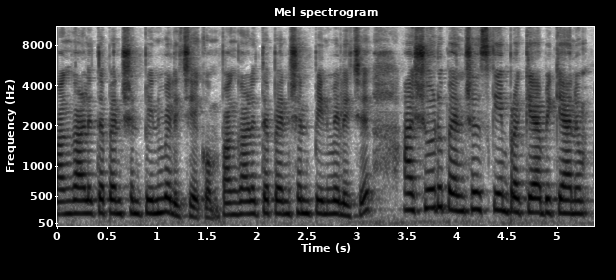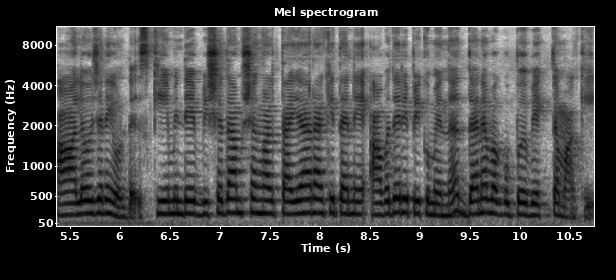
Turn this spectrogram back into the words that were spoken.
പങ്കാളിത്ത പെൻഷൻ പിൻവലിച്ചേക്കും. പങ്കാളിത്ത പെൻഷൻ പിൻവലിച്ച് അഷ്യൂർഡ് പെൻഷൻ സ്കീം പ്രഖ്യാപിക്കാനും ആലോചനയുണ്ട്. സ്കീമിന്റെ വിശദാംശങ്ങൾ തയ്യാറാക്കി തന്നെ അവതരിപ്പിക്കുമെന്ന് ധനവകുപ്പ് വ്യക്തമാക്കി.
